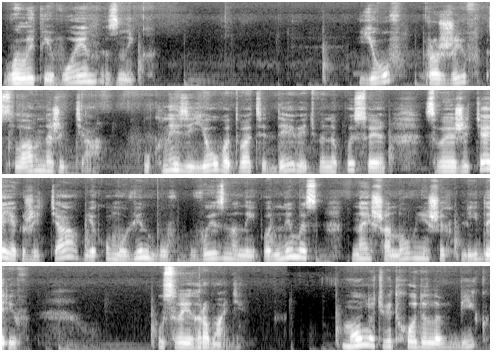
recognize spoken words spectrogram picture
Великий воїн зник. Йов прожив славне життя. У книзі Йова 29 він описує своє життя як життя, в якому він був визнаний одним із найшановніших лідерів у своїй громаді. Молодь відходила вбік,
